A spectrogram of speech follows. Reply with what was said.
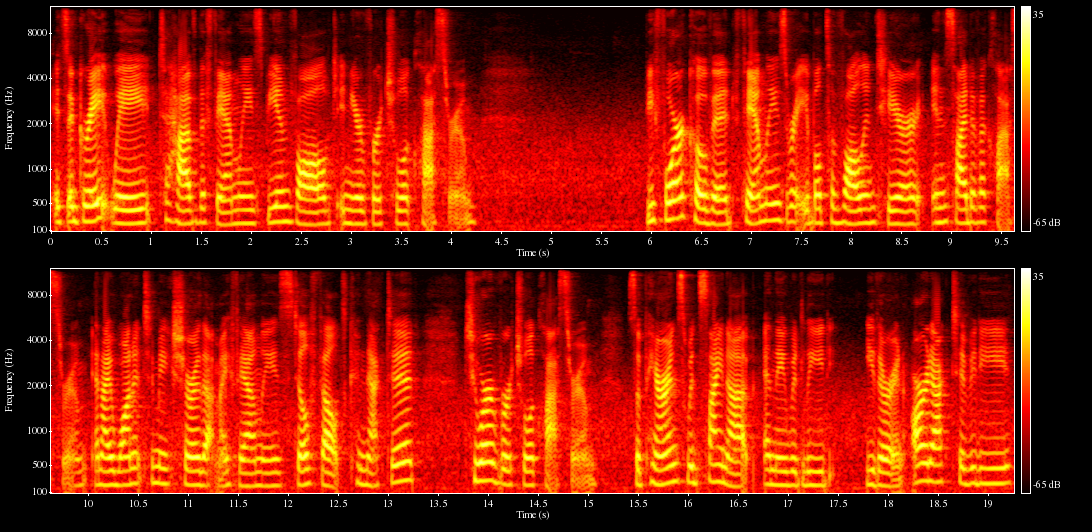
It's a great way to have the families be involved in your virtual classroom. Before COVID, families were able to volunteer inside of a classroom, and I wanted to make sure that my families still felt connected to our virtual classroom. So parents would sign up and they would lead either an art activity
